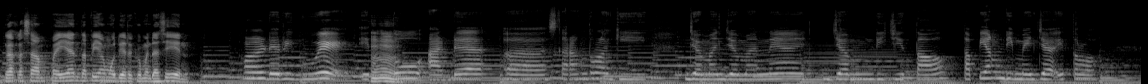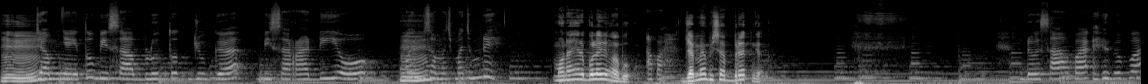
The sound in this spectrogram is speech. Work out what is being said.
nggak kesampaian tapi yang mau direkomendasiin? Kalau dari gue itu ada eh, sekarang tuh lagi zaman zamannya jam digital, tapi yang di meja itu loh. Mm-mm. Jamnya itu bisa bluetooth juga, bisa radio, pokoknya bisa macam-macam deh. Mau nanya boleh nggak Bu? Apa? Jamnya bisa bread nggak? Dosa apa itu pak?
